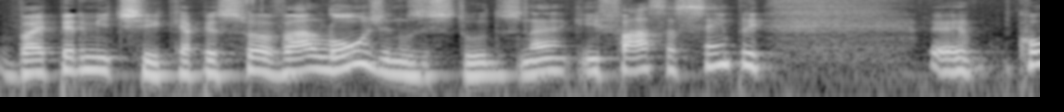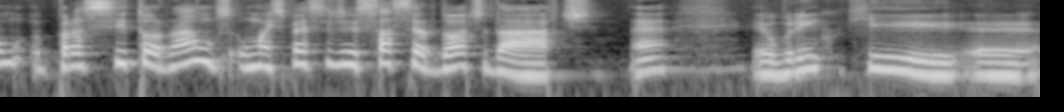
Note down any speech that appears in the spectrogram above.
vai permitir que a pessoa vá longe nos estudos, né? E faça sempre é, para se tornar um, uma espécie de sacerdote da arte, né? Eu brinco que é,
